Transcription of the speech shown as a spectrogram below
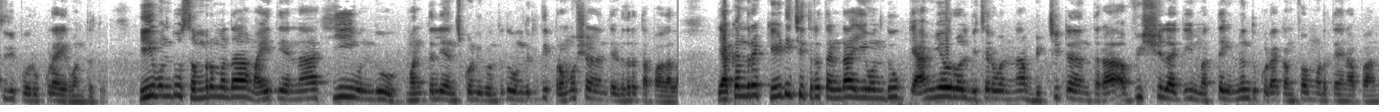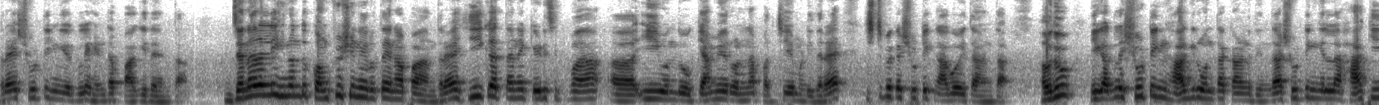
ಸುದೀಪ್ ಅವರು ಕೂಡ ಇರುವಂಥದ್ದು. ಈ ಒಂದು ಸಂಭ್ರಮದ ಮಾಹಿತಿಯನ್ನ ಈ ಒಂದು ಮಂತಲ್ಲಿ ಹಂಚ್ಕೊಂಡಿರುವಂಥದ್ದು ಒಂದು ರೀತಿ ಪ್ರಮೋಷನ್ ಅಂತ ಹೇಳಿದ್ರೆ ತಪ್ಪಾಗಲ್ಲ. ಯಾಕಂದ್ರೆ ಕೆ ಡಿ ಚಿತ್ರತಂಡ ಈ ಒಂದು ಕ್ಯಾಮಿಯೋ ರೋಲ್ ವಿಚಾರವನ್ನ ಬಿಚ್ಚಿಟ್ಟ ನಂತರ ಅಫಿಷಿಯಲ್ ಆಗಿ ಮತ್ತೆ ಇನ್ನೊಂದು ಕೂಡ ಕನ್ಫರ್ಮ್ ಮಾಡುತ್ತೆ ಏನಪ್ಪಾ ಅಂದ್ರೆ ಶೂಟಿಂಗ್ ಈಗಾಗಲೇ ಹೆಂಡಪ್ ಆಗಿದೆ ಅಂತ. ಜನರಲ್ಲಿ ಇನ್ನೊಂದು ಕನ್ಫ್ಯೂಷನ್ ಇರುತ್ತೆ ಏನಪ್ಪಾ ಅಂದ್ರೆ, ಈಗ ತಾನೇ ಕೆ ಡಿ ಸಿನಿಮಾ ಈ ಒಂದು ಕ್ಯಾಮಿಯೋ ರೋಲ್ನ ಪರಿಚಯ ಮಾಡಿದ್ದಾರೆ. ಇಷ್ಟು ಬೇಗ ಶೂಟಿಂಗ್ ಆಗೋಯ್ತಾ ಅಂತ. ಹೌದು, ಈಗಾಗಲೇ ಶೂಟಿಂಗ್ ಆಗಿರುವಂತ ಕಾರಣದಿಂದ ಶೂಟಿಂಗ್ ಎಲ್ಲ ಹಾಕಿ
